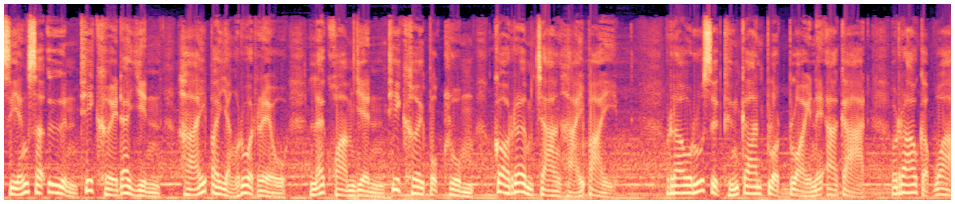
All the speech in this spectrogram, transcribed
เสียงสะอื้นที่เคยได้ยินหายไปอย่างรวดเร็ว และความเย็นที่เคยปกคลุมก็เริ่มจางหายไป เรารู้สึกถึงการปลดปล่อยในอากาศ ราวกับว่า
